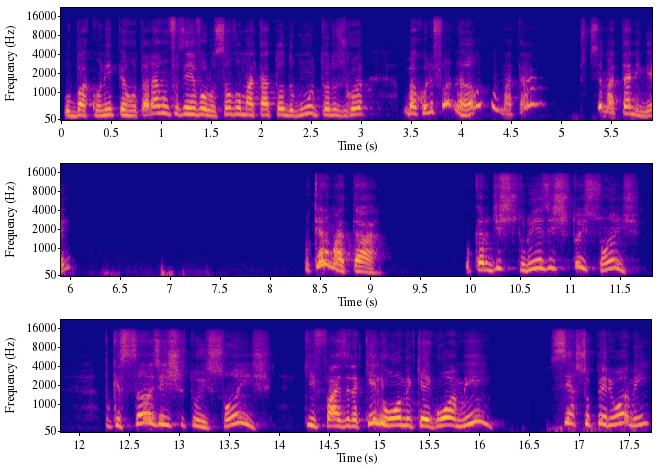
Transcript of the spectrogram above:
O Bakunin perguntou: ah, vamos fazer revolução, vou matar todo mundo, todos os governos. O Bakunin falou: não, vou matar precisa matar ninguém. Não quero matar. Eu quero destruir as instituições. Porque são as instituições que fazem aquele homem que é igual a mim ser superior a mim.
